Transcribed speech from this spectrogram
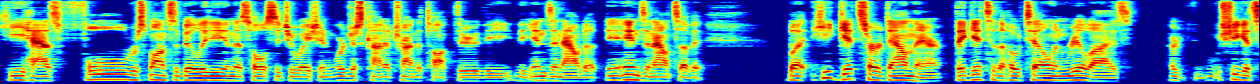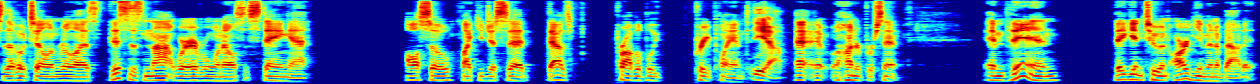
He has full responsibility in this whole situation. We're just kind of trying to talk through the the ins and out of, ins and outs of it. But he gets her down there. They get to the hotel and realize or she gets to the hotel and realize this is not where everyone else is staying at also, like you just said, that was probably pre-planned, Yeah. hundred percent. And then they get into an argument about it,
